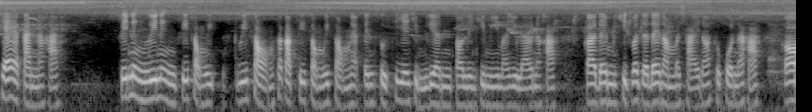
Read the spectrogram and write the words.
แช่กันนะคะ C หนึ่ง V หนึ่ง C สอง V สองเท่ากับ C สอง V สองเนี่ยเป็นสูตรที่ยายฉิมเรียนตอนเรียนเคมีมาอยู่แล้วนะคะ ก็ได้มีคิดว่าจะได้นำมาใช้เนาะทุกคนนะคะ ก็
